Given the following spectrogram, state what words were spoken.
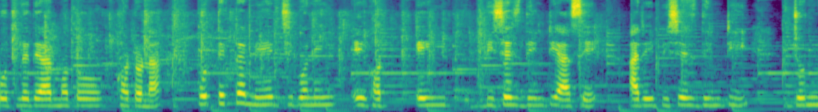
বদলে দেওয়ার মতো ঘটনা। প্রত্যেকটা মেয়ের জীবনেই এই ঘট, এই বিশেষ দিনটি আসে আর এই বিশেষ দিনটি জন্য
